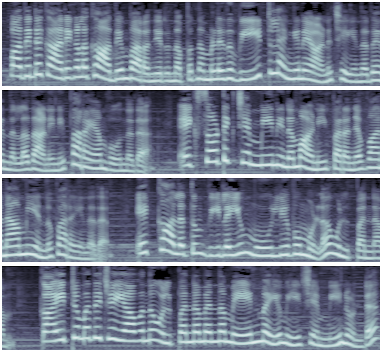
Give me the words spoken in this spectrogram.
അപ്പൊ അതിന്റെ കാര്യങ്ങളൊക്കെ ആദ്യം പറഞ്ഞിരുന്നു. അപ്പൊ നമ്മൾ ഇത് വീട്ടിൽ എങ്ങനെയാണ് ചെയ്യുന്നത് എന്നുള്ളതാണ് ഇനി പറയാൻ പോകുന്നത്. എക്സോട്ടിക് ചെമ്മീൻ ഇനമാണ് ഈ പറഞ്ഞ വനാമി എന്ന് പറയുന്നത്. എക്കാലത്തും വിലയും മൂല്യവുമുള്ള ഉൽപ്പന്നം. കയറ്റുമതി ചെയ്യാവുന്ന ഉൽപ്പന്നമെന്ന മേന്മയും ഈ ചെമ്മീനുണ്ട്.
